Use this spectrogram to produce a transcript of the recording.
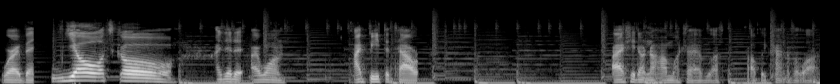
Where I've been. Yo, let's go! I did it. I won. I beat the tower. I actually don't know how much I have left. Probably kind of a lot.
